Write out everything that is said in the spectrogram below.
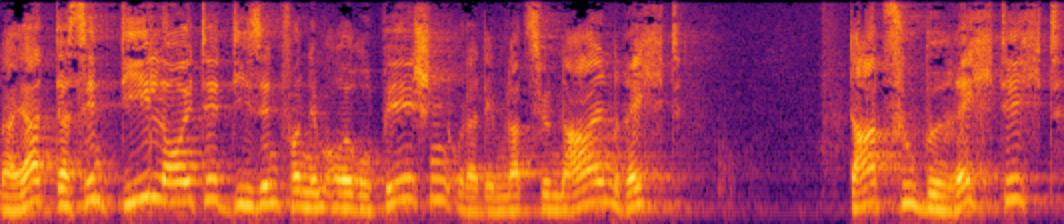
Naja, das sind die Leute, die sind von dem europäischen oder dem nationalen Recht dazu berechtigt,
